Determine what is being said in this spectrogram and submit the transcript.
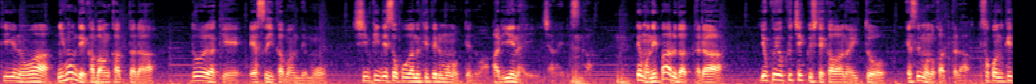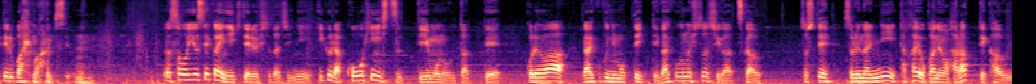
っていうのは日本でカバン買ったらどれだけ安いカバンでも新品で底が抜けてるものっていうのはありえないじゃないですか。でもネパールだったらよくよくチェックして買わないと安いもの買ったら底抜けてる場合もあるんですよね。そういう世界に生きてる人たちにいくら高品質っていうものを歌ってこれは外国に持って行って外国の人たちが使うそしてそれなりに高いお金を払って買う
